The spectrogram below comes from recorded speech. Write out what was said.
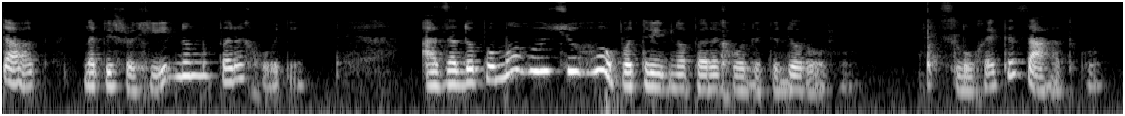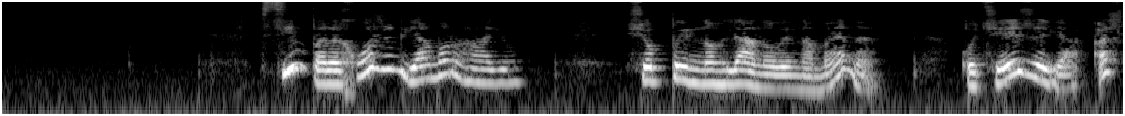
Так, на пішохідному переході. А за допомогою чого потрібно переходити дорогу? Слухайте загадку. Всім перехожим я моргаю, щоб пильно глянули на мене, очей же я аж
